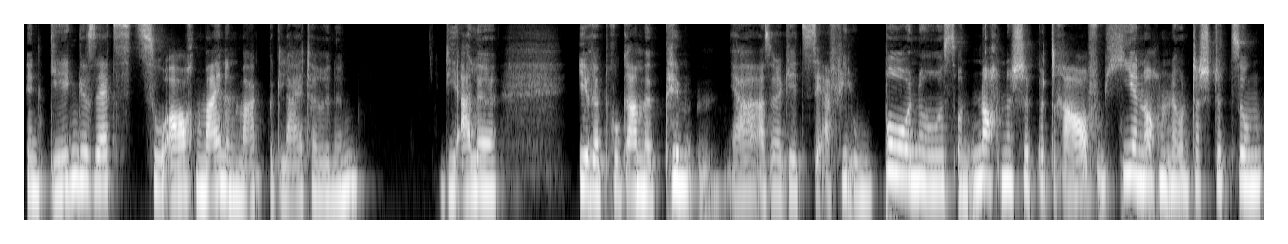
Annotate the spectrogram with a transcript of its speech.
entgegengesetzt zu auch meinen Marktbegleiterinnen, die alle ihre Programme pimpen. Ja, also da geht es sehr viel um Bonus und noch eine Schippe drauf und hier noch eine Unterstützung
